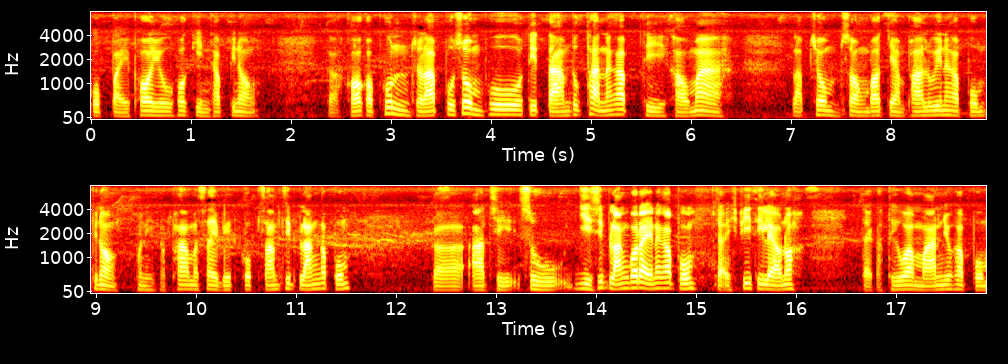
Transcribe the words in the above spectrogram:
กบไปพ่ออยู่พ่อกินครับพี่น้องก็ขอขอบคุณสำหรับผู้ส้มผู้ติดตามทุกท่านนะครับ ที่เข้ามารับชมส่องเบาแจมพาลุยนะครับ ผมพี่น้องวันนี้ก็พามาใส่เบ็ดกบ 30 หลังครับผมก็อาจสิสู่ยี่สิบหลังบ่ได้นะครับ ผมจากพี่ที่แล้วเนาะแต่ก็ถือว่าหมันอยู่ครับผม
